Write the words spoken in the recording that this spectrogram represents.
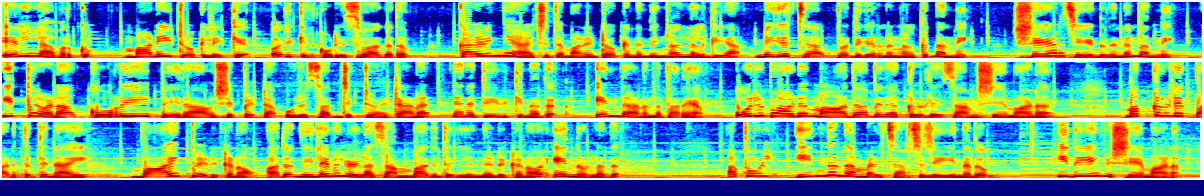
എല്ലാവർക്കും മണി ടോക്കിലേക്ക് ഒരിക്കൽ കൂടി സ്വാഗതം. കഴിഞ്ഞ ആഴ്ചത്തെ മണി ടോക്കിന് നിങ്ങൾ നൽകിയ മികച്ച പ്രതികരണങ്ങൾക്ക് നന്ദി. ഷെയർ ചെയ്തതിന് നന്ദി. ഇത്തവണ കുറേ പേര് ആവശ്യപ്പെട്ട ഒരു സബ്ജക്റ്റുമായിട്ടാണ് ഞാൻ എത്തിയിരിക്കുന്നത്. എന്താണെന്ന് പറയാം. ഒരുപാട് മാതാപിതാക്കളുടെ സംശയമാണ്. മക്കളുടെ പഠിത്തത്തിനായി വായ്പ എടുക്കണോ? അതോ നിലവിലുള്ള സമ്പാദ്യത്തിൽ നിന്ന് എടുക്കണോ എന്നുള്ളത്. അപ്പോൾ ഇന്ന് നമ്മൾ ചർച്ച ചെയ്യുന്നതും ഇതേ വിഷയമാണ്.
